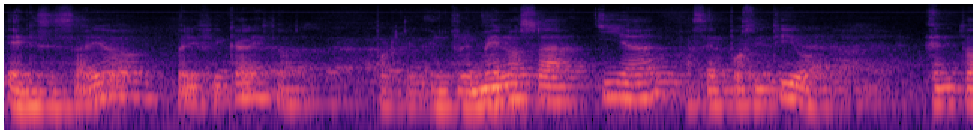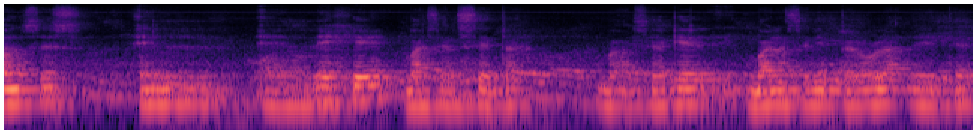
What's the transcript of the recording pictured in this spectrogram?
Es necesario verificar esto, porque entre menos A y A va a ser positivo. Entonces el, el eje va a ser Z, o sea que van a ser hipérbolas de este,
